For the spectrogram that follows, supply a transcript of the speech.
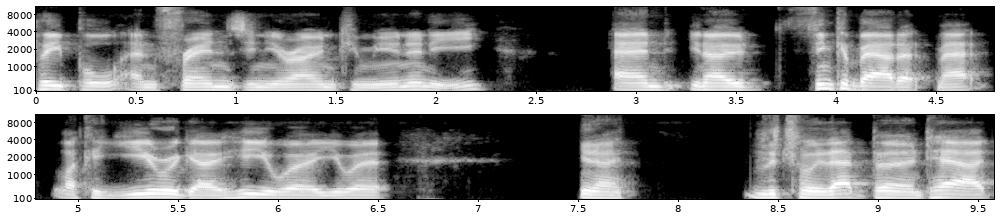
people and friends in your own community. And you know, think about it, Matt. Like a year ago, here you were, you were, you know, literally that burnt out.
